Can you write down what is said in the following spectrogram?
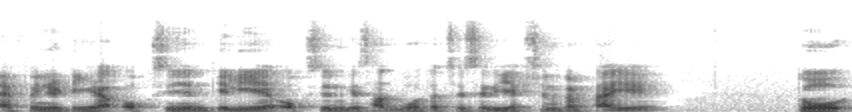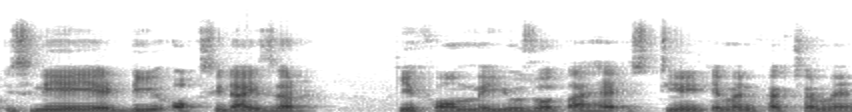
एफिनिटी है ऑक्सीजन के लिए। ऑक्सीजन के साथ बहुत अच्छे से रिएक्शन करता है ये। तो इसलिए ये डी ऑक्सीडाइज़र की फॉर्म में यूज़ होता है स्टील के मैन्युफैक्चर में।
